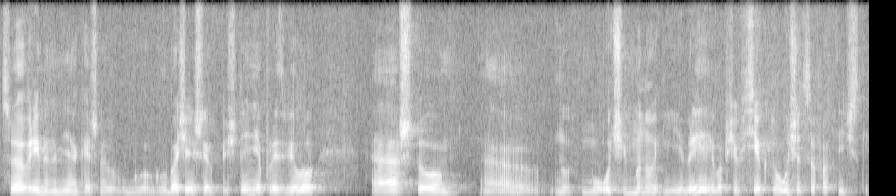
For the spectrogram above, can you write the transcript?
в свое время на меня, конечно, глубочайшее впечатление произвело, что ну, очень многие евреи, вообще все, кто учится фактически,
